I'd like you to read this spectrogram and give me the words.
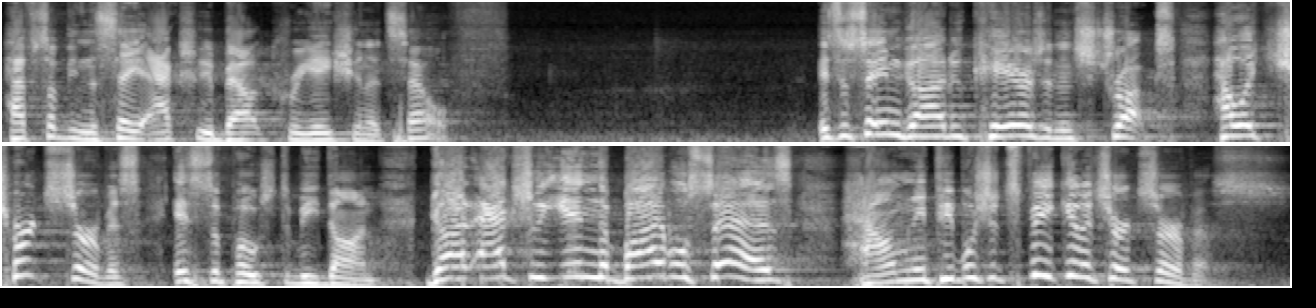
have something to say actually about creation itself. It's the same God who cares and instructs how a church service is supposed to be done. God actually in the Bible says how many people should speak in a church service.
